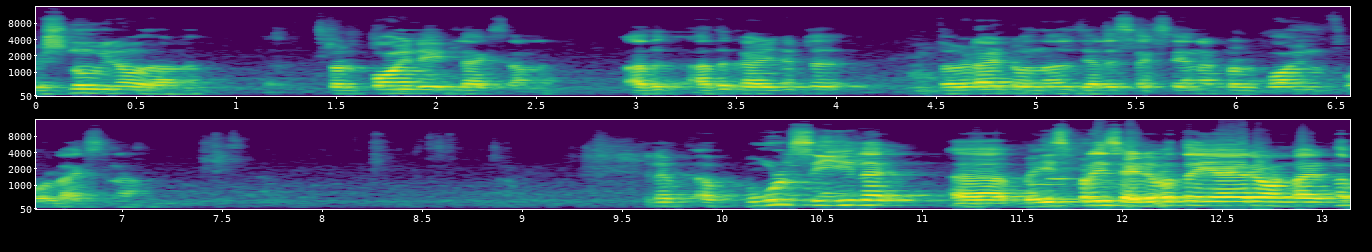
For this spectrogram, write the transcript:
വിഷ്ണു വിനോദാണ്. ട്വൽവ് പോയിന്റ് എയ്റ്റ് ലാക്സ് ആണ്. അത് അത് കഴിഞ്ഞിട്ട് തേർഡ് ആയിട്ട് വന്നത് ജലസക്സേന സക്സേന ട്വൽവ് പോയിന്റ് ഫോർ ലാക്സിനാണ് പിന്നെ പൂൾ സിയിലെ ബേസ് പ്രൈസ് എഴുപത്തി അയ്യായിരം ഉണ്ടായിരുന്ന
